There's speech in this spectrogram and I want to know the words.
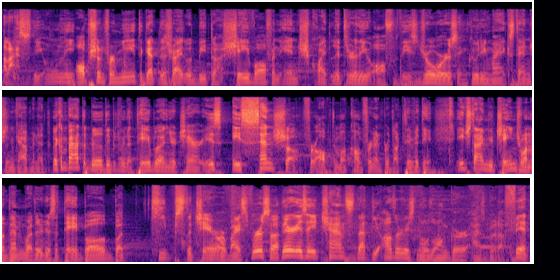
alas, the only option for me to get this right would be to shave off an inch quite literally off of these drawers, including my extension cabinet. The compatibility between a table and your chair is essential for optimal comfort and productivity. Each time you change one of them, whether it is a table but keeps the chair or vice versa, there is a chance that the other is no longer as good a fit.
